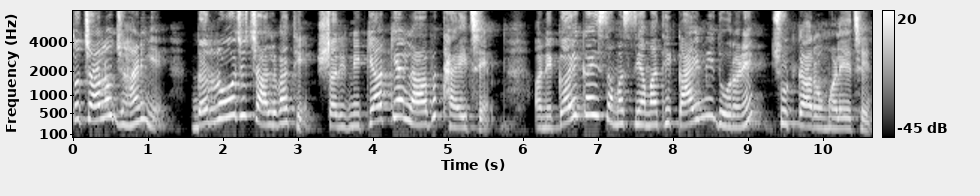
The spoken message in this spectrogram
તો ચાલો જાણીએ, દરરોજ ચાલવાથી શરીરને કયા કયા લાભ થાય છે અને કઈ કઈ સમસ્યામાંથી કાયમી ધોરણે છુટકારો મળે છે.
